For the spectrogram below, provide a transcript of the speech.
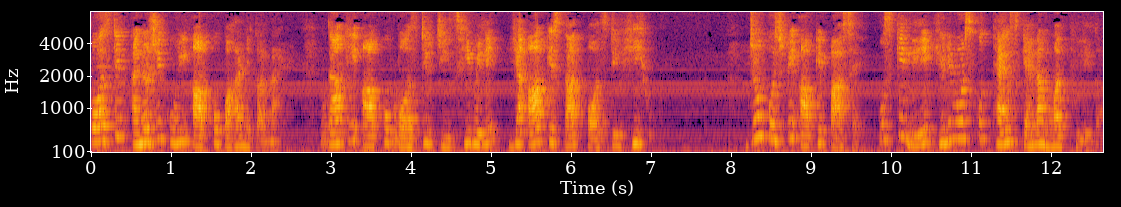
पॉजिटिव एनर्जी को ही आपको बाहर निकालना है, ताकि आपको पॉजिटिव चीज़ ही मिले या आपके साथ पॉजिटिव ही हो। जो कुछ भी आपके पास है, उसके लिए यूनिवर्स को थैंक्स कहना मत भूलेगा।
